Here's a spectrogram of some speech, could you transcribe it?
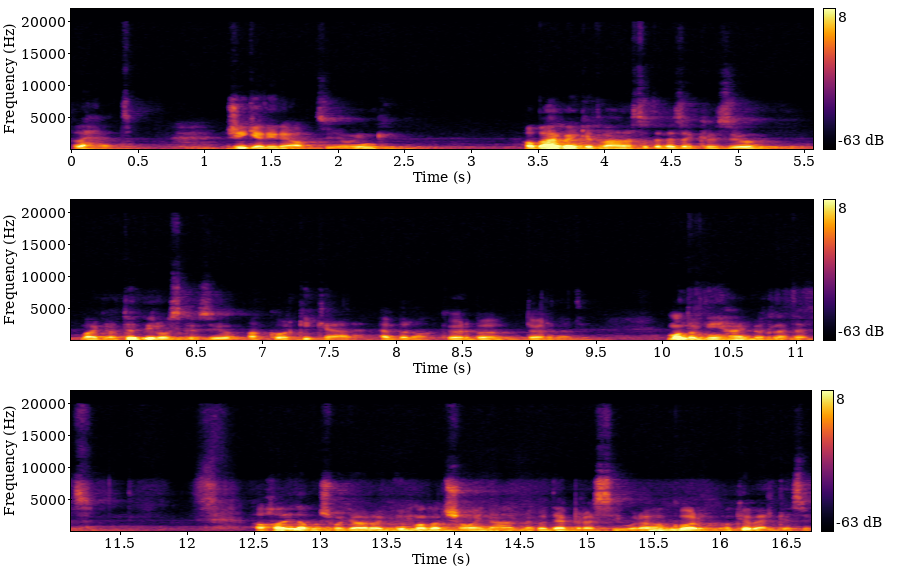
Lehet zsigeri reakcióink. Ha bármelyiket választottad ezek közül, vagy a többi rossz közül, akkor ki kell ebből a körből törned. Mondok néhány ötletet. Ha hajlamos vagy arra, hogy önmagad sajnáld meg a depresszióra, akkor a következő.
